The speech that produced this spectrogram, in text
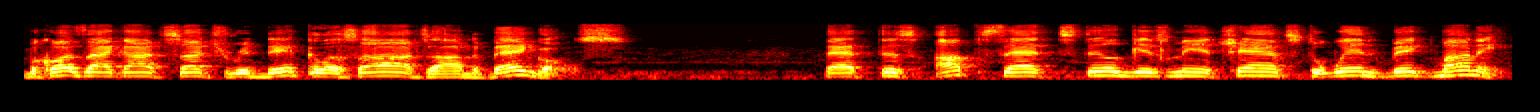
because I got such ridiculous odds on the Bengals that this upset still gives me a chance to win big money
